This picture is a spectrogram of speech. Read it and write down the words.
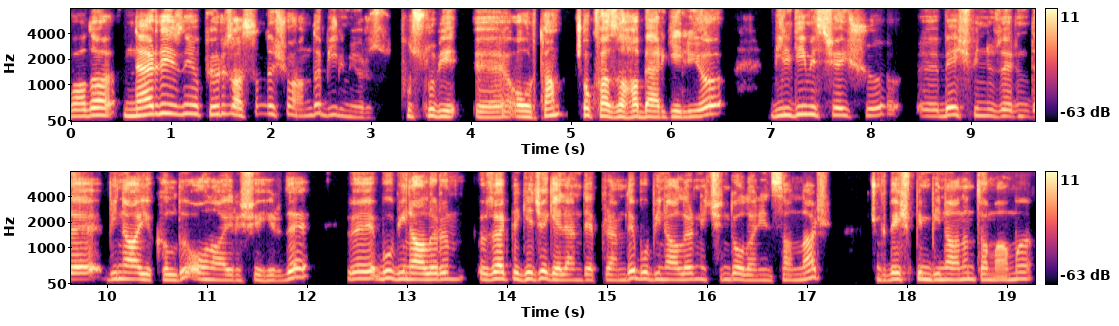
Valla neredeyiz ne yapıyoruz aslında şu anda bilmiyoruz. Puslu bir e, ortam. Çok fazla haber geliyor. Bildiğimiz şey şu 5000 üzerinde bina yıkıldı 10 ayrı şehirde ve bu binaların özellikle gece gelen depremde bu binaların içinde olan insanlar çünkü 5000 binanın tamamı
